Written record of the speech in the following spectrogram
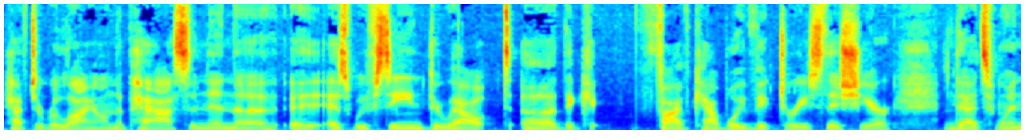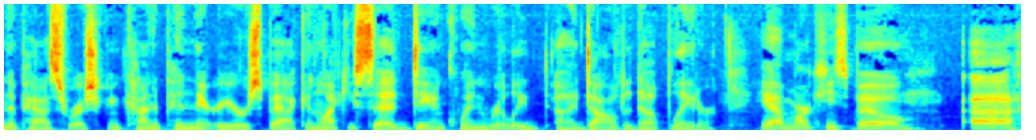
have to rely on the pass, and then the uh, as we've seen throughout uh, the. Five Cowboy victories this year. That's when the pass rush can kind of pin their ears back, and like you said, Dan Quinn really uh, dialed it up later. Yeah, Markquese Bell. Uh, I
